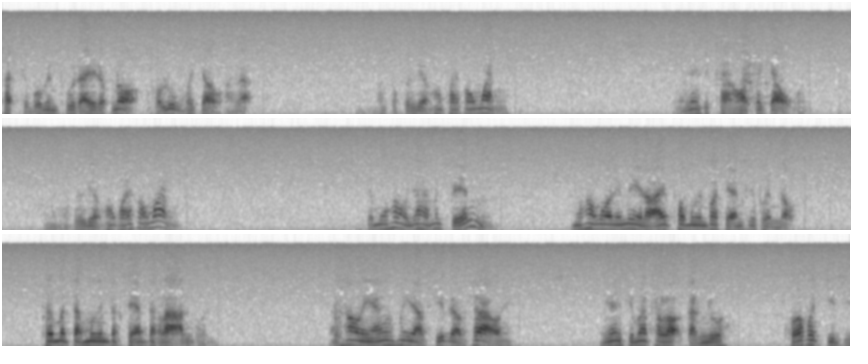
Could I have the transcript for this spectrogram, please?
ทัตกับโบเป็นผู้ใดดอกนอกเขาลุ่งพระเจ้าหันละมันก็เป็นเรื่องของพระของมันอย่างนี้สิขาหอดพระเจ้ามันเป็นเรื่องของพระของมันแต่มูเฮาจะให้มันเป็นมูเฮาว่าในไม่หลายพอมื่นพอแสนคือเพิ่นดอก เพิ่นมันต่างมื่นต่างแสนต่างล้านผลเฮายังไม่อยากสิบดาวเศร้านี่ ยังสิมาทะเลาะกันอยู่ ขอพระจินสิ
